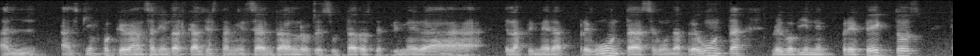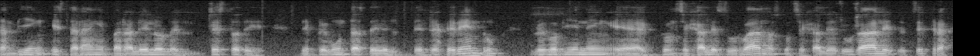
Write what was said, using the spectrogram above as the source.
al, al, tiempo que van saliendo alcaldes también saldrán los resultados de primera de la primera pregunta, segunda pregunta, luego vienen prefectos, también estarán en paralelo el resto de, preguntas del, referéndum, luego vienen eh, concejales urbanos, concejales rurales, etcétera,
